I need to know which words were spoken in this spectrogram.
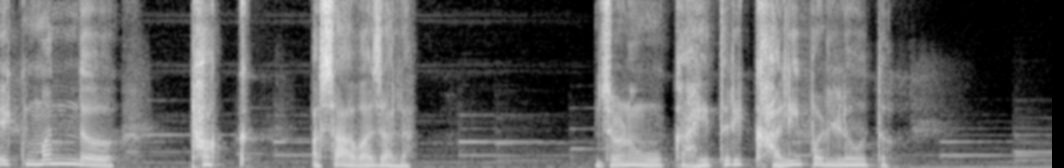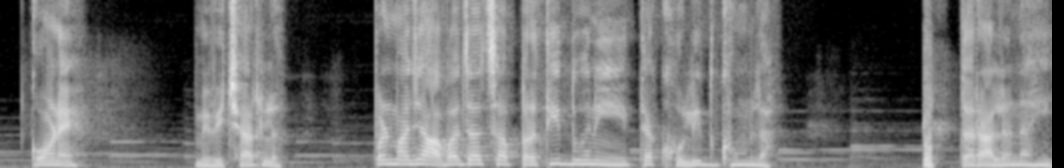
एक मंद ठक असा आवाज आला. जणू काहीतरी खाली पडलं होतं. कोण आहे? मी विचारलं. पण माझ्या आवाजाचा प्रतिध्वनी त्या खोलीत घुमला. उत्तर आलं नाही.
